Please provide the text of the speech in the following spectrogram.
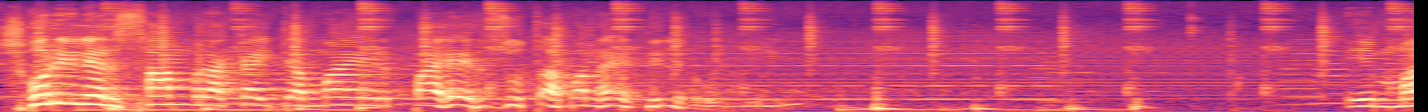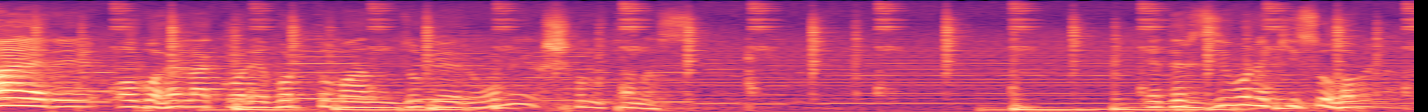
শরীরের চামড়া কাইটা মায়ের পায়ের জুতা বানায় দিলেও এই মায়ের অবহেলা করে বর্তমান যুগের অনেক সন্তান আছে। এদের জীবনে কিছু হবে না।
